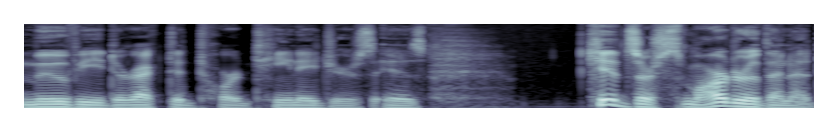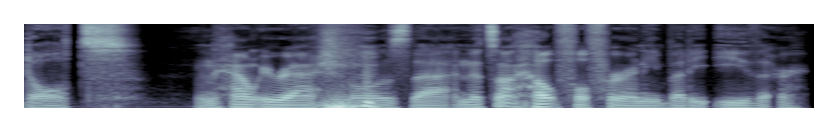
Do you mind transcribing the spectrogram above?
movie directed toward teenagers is kids are smarter than adults. And how irrational is that? And it's not helpful for anybody either.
